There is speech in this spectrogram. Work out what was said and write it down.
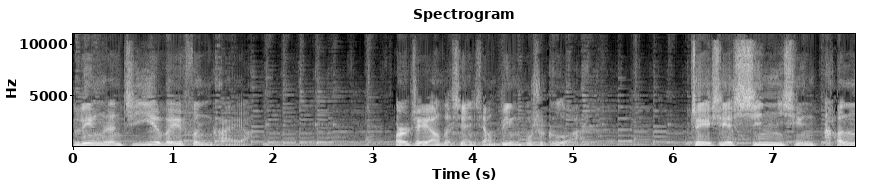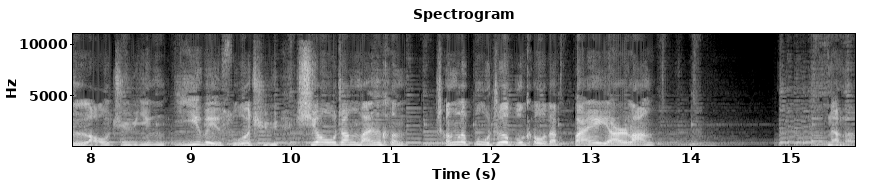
令人极为愤慨呀。而这样的现象并不是个案，这些新型啃老巨婴一味索取、嚣张蛮横。成了不折不扣的白眼狼。那么，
